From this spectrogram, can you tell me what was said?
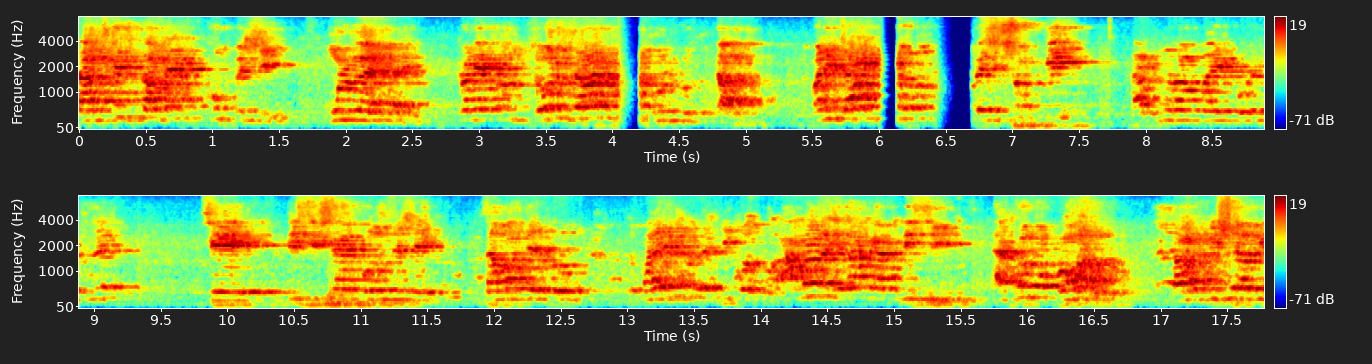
আজকে তাদের খুব বেশি মূল্যায়ন নেই কারণ এখন জোর যার তার। মানে যার বেশি শক্তি আব্দুল ভাই বলেছিলেন যে ডিসি সাহেব বলছে জামাতের লোক, তো ভাইয়ের কথা কি বলব? আমার এলাকার ডিসি এখনও বহাল। তার বিষয়ে আমি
